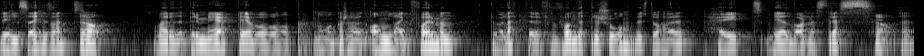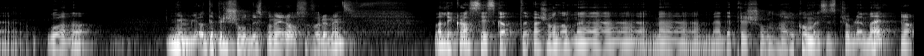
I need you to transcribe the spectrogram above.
lidelse, ikke sant? Ja. Å være deprimert er jo noe man kanskje har et anlegg for, men du har lettere for å få en depresjon hvis du har et høyt vedvarende stress Ja. eh, gående. da. Nemlig. Og depresjon disponerer også for demens. Veldig klassisk at personer med, med, med depresjon har hukommelsesproblemer. Ja.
